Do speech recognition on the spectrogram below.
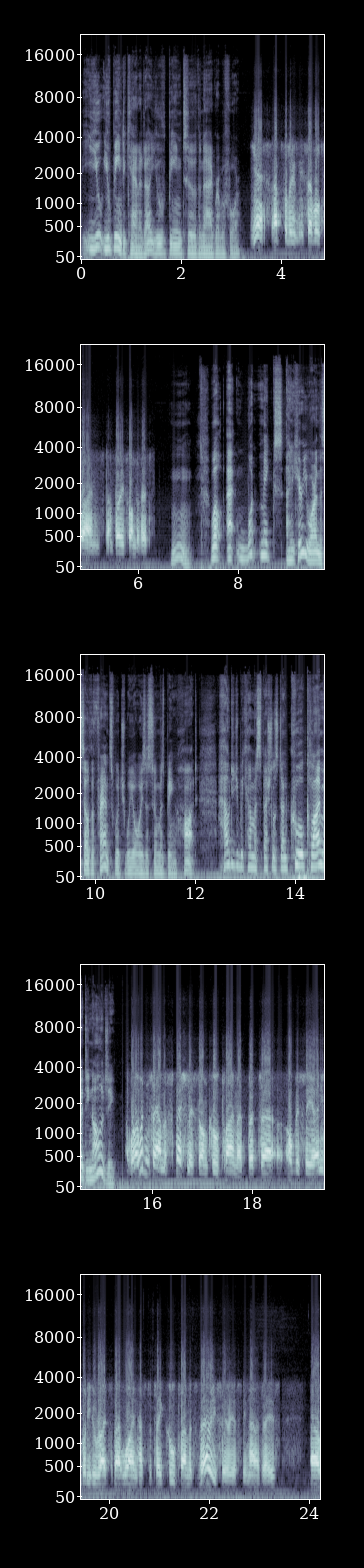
You you've been to Canada. You've been to the Niagara before. Yes, absolutely, several times. I'm very fond of it. Hmm. Well, uh, what makes uh, here you are in the south of France, which we always assume as being hot. How did you become a specialist on cool climate enology? Well, I wouldn't say I'm a specialist on cool climate, but uh, obviously anybody who writes about wine has to take cool climates very seriously nowadays. Uh,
